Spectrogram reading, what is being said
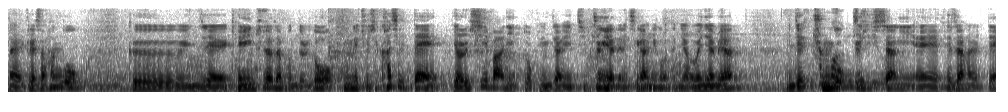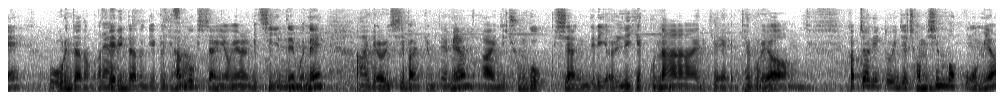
네, 그래서 한국 그 이제 개인 투자자분들도 국내 주식 하실 때 10시 반이 또 굉장히 집중해야 되는 시간이거든요. 왜냐면 이제 중국 움직이고. 주식 시장이 예, 개장할 때뭐 오른다던가 네. 내린다던가 그게 그쵸. 한국 시장에 영향을 미치기 음. 때문에 아 10시 반쯤 되면 아 이제 중국 시장들이 열리겠구나 이렇게 되고요. 음. 갑자기 또 이제 점심 먹고 오면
